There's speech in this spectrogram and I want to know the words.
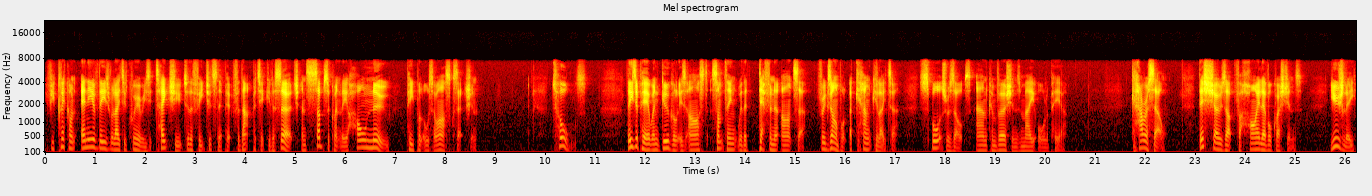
If you click on any of these related queries, it takes you to the featured snippet for that particular search and subsequently a whole new People Also Ask section. Tools. These appear when Google is asked something with a definite answer. For example, a calculator, sports results, and conversions may all appear. Carousel this shows up for high level questions, usually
